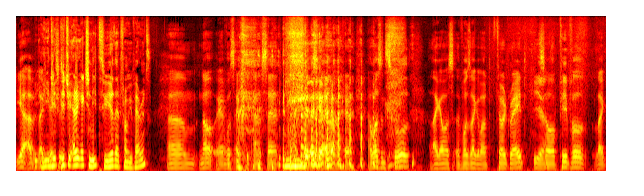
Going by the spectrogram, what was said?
Yeah, like you, did, actually- did you Eric, actually need to hear that from your parents? Um, no, it was actually kind of sad. I. I was in school, like I was, it was like about third grade. Yeah. So people like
